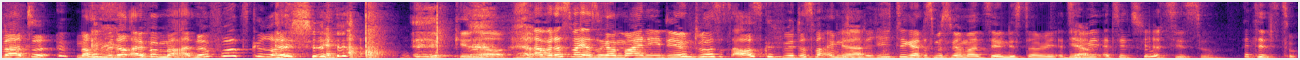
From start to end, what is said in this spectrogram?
Warte, machen wir doch einfach mal alle Furzgeräusche. genau. Aber das war ja sogar meine Idee und du hast es ausgeführt. Das war eigentlich Ja. eine richtige. Das müssen wir mal erzählen, die Story. Erzähl, Ja. Erzählst du? Erzählst du. Erzählst du.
